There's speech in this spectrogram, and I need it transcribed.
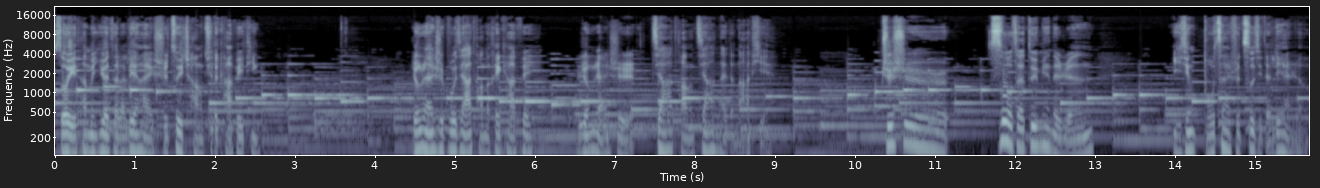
所以他们约在了恋爱时最常去的咖啡厅。仍然是不加糖的黑咖啡，仍然是加糖加奶的拿铁，只是。坐在对面的人，已经不再是自己的恋人了。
